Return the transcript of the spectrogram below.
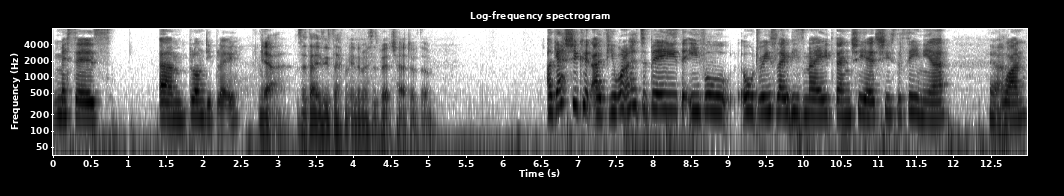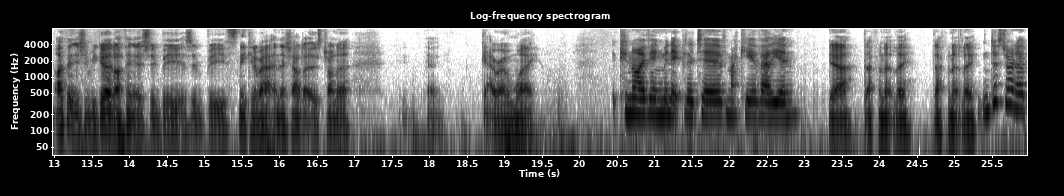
Mrs. Um, Blondie Blue. yeah. So Daisy's definitely the Mrs. Bitchhead of them. I guess you could, if you want her to be the evil Audrey's lady's maid, then she is. She's the senior. Yeah, One. I think it should be good. I think it should be it should be sneaking about in the shadows, trying to you know, get her own way. Conniving, manipulative, Machiavellian. Yeah, definitely, definitely. I'm just trying to.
